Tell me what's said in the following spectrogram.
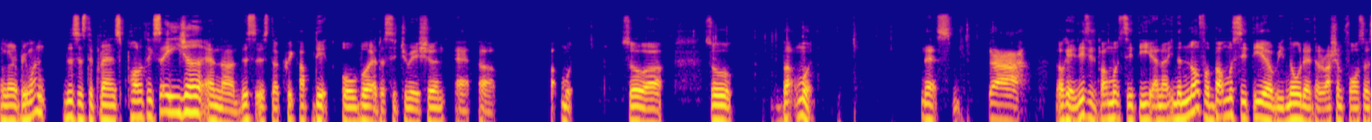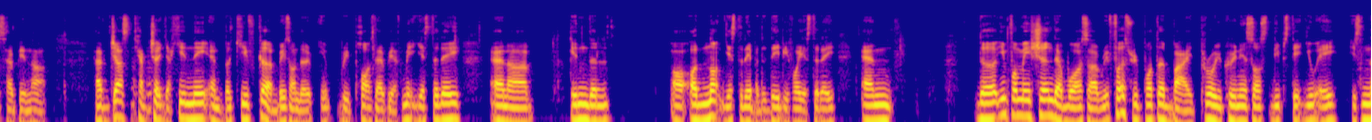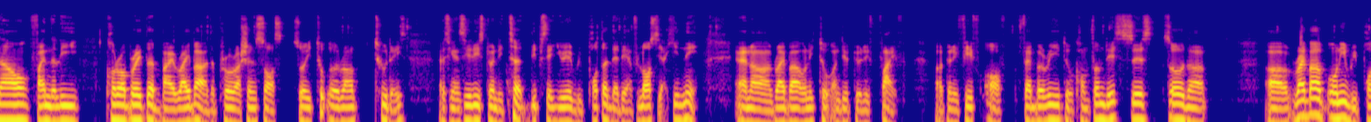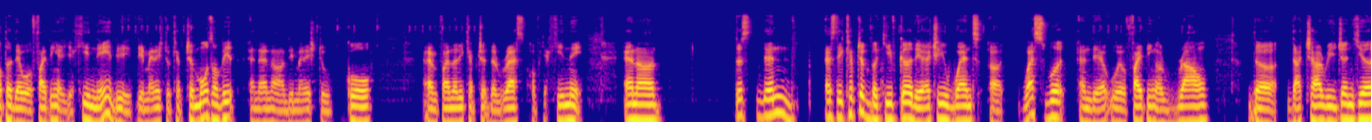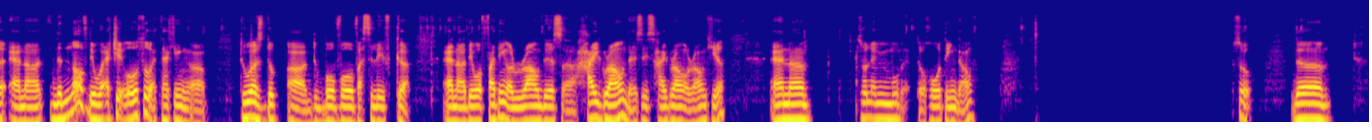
Hello everyone, this is Defense Politics Asia and uh, this is the quick update over at the situation at uh, Bakhmut. So, uh, so Bakhmut, let's, ah, okay, this is Bakhmut city and uh, in the north of Bakhmut city, uh, we know that the Russian forces have been, uh, have just captured Yakhine and Berkivka based on the reports that we have made yesterday. And uh, in the or, or not yesterday but the day before yesterday and the information that was uh, first reported by pro-Ukrainian source Deep State UA is now finally corroborated by Rybar, the pro-Russian source. So it took around two days. As you can see, this 23rd, Deep State UA reported that they have lost Yakhine, and uh, Rybar only took until 25, uh, 25th of February to confirm this. So the uh, only reported they were fighting at Yakhine. They, they managed to capture most of it and then uh, they managed to go and finally captured the rest of Yakhine. And uh, this then as they captured Berkivka, they actually went uh, westward and they were fighting around the Dacha region here. And uh, in the north, they were actually also attacking uh, towards du uh, Dubovo Vasilivka. And uh, they were fighting around this uh, high ground. There's this high ground around here and uh, so let me move the whole thing down. So the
